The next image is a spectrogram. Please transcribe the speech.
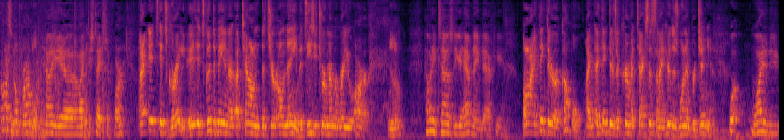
Oh, it's no problem. How do you uh, like your stay so far? I, it's it's great. It, it's good to be in a, a town that's your own name. It's easy to remember where you are. You know. How many towns do you have named after you? Oh, I think there are a couple. I, I think there's a Kermit, Texas, and I hear there's one in Virginia. Well, why did you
